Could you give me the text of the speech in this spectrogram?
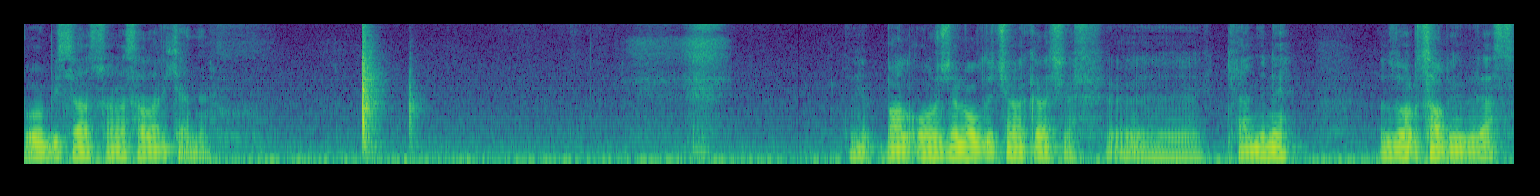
Bu bir saat sonra salar kendini. Bal orijinal olduğu için arkadaşlar eee, kendini zor salıyor biraz.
